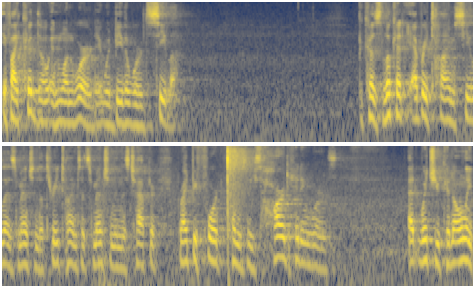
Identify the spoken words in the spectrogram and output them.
If I could, though, in one word, it would be the word Selah. Because look at every time Selah is mentioned, the three times it's mentioned in this chapter, right before it comes these hard hitting words at which you can only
